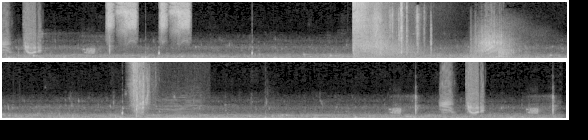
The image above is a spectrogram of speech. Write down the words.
You got it.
